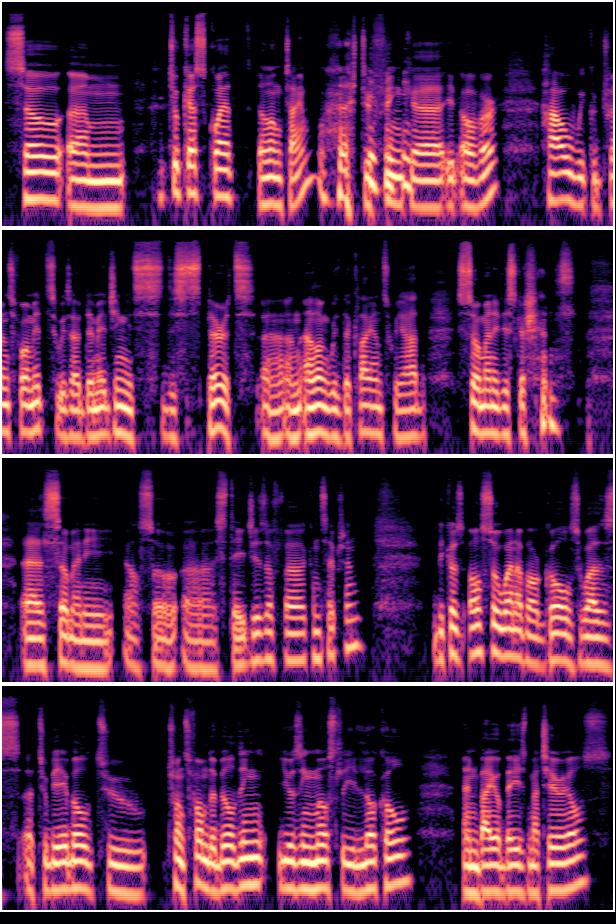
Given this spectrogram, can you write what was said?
So um, it took us quite a long time to think uh, it over, how we could transform it without damaging its this spirit. Uh, and along with the clients, we had so many discussions, uh, so many also uh, stages of uh, conception. Because also one of our goals was uh, to be able to transform the building using mostly local and bio-based materials,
